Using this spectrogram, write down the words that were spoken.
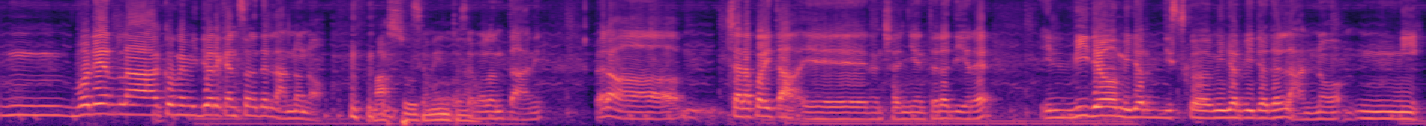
Mm, volerla come migliore canzone dell'anno, no. Ma assolutamente siamo, no. siamo lontani. Però mm, c'è la qualità e non c'è niente da dire. Il video, miglior, disco, miglior video dell'anno, mm, ni.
